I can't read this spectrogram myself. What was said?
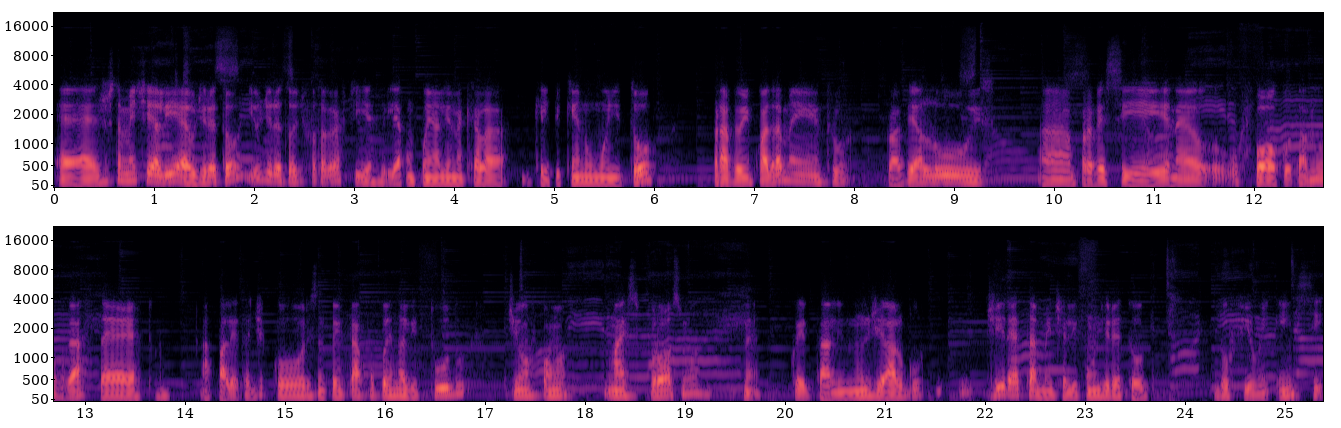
É, justamente ali é o diretor e o diretor de fotografia. Ele acompanha ali naquela aquele pequeno monitor para ver o enquadramento, para ver a luz, uh, para ver se né, o, o foco está no lugar certo, a paleta de cores, então ele está acompanhando ali tudo de uma forma mais próxima, né? Ele está ali no diálogo diretamente ali com o diretor do filme em si.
